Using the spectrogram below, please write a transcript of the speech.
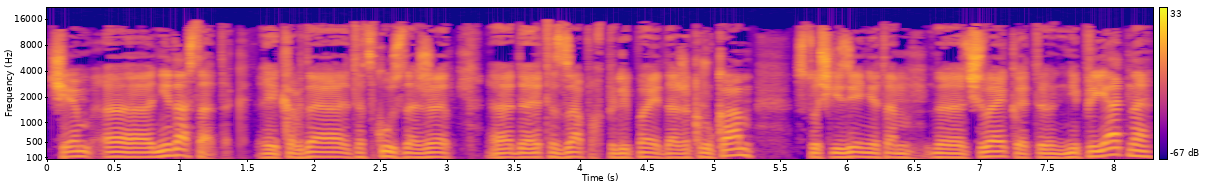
чем э, недостаток. И когда этот вкус даже, э, этот запах прилипает даже к рукам, с точки зрения там, э, человека это неприятно,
